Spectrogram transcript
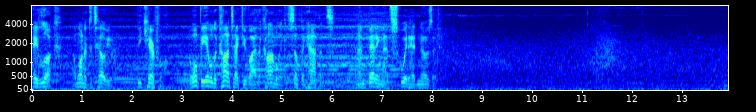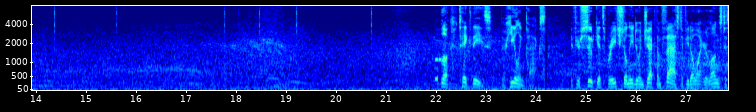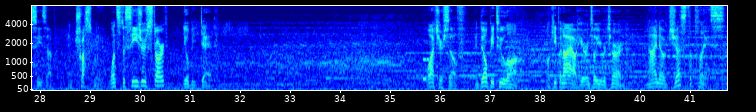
Hey, look. Wanted to tell you. Be careful. I won't be able to contact you via the comlink if something happens. And I'm betting that Squidhead knows it. Look, take these. They're healing packs. If your suit gets breached, you'll need to inject them fast if you don't want your lungs to seize up. And trust me, once the seizures start, you'll be dead. Watch yourself, and don't be too long. I'll keep an eye out here until you return. And I know just the place.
